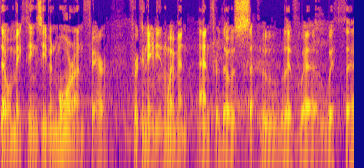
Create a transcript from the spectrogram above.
that will make things even more unfair for Canadian women and for those who live uh, with uh,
